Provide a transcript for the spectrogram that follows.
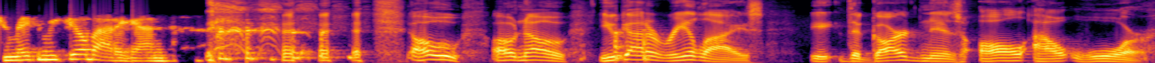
You're making me feel bad again. oh, oh no. You got to realize the garden is all out war.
